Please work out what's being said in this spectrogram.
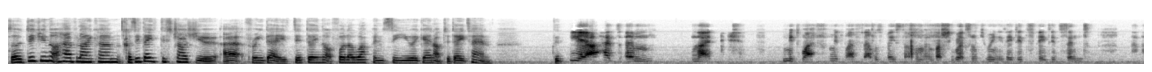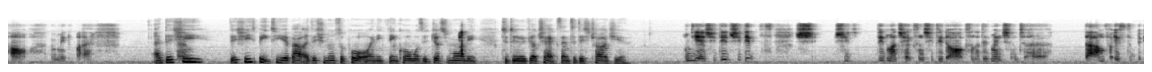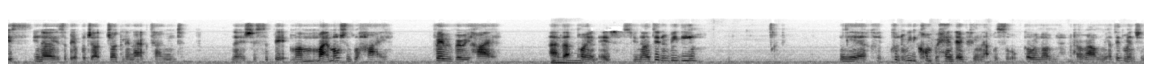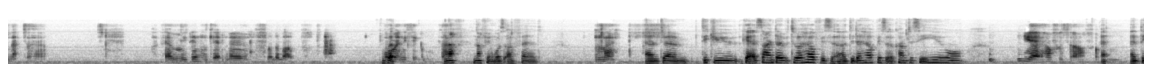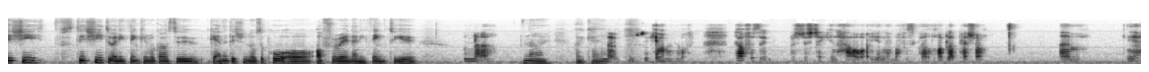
So did you not have like um? Because if they discharged you at three days, did they not follow up and see you again up to day ten? Did... Yeah, I had um like midwife, midwife that was based at home, but she works in the community. They did they did send out a midwife. And did she did she speak to you about additional support or anything, or was it just morely to do with your checks and to discharge you? Yeah, she did. She did. She she did my checks and she did ask, and I did mention to her that I'm. It's it's you know it's a bit of a juggling act, and you know, it's just a bit. My my emotions were high, very very high, at that point. It's you know I didn't really, yeah, couldn't really comprehend everything that was sort of going on around me. I did mention that to her. Um, we didn't get no follow up or But anything. Like noth- nothing was offered. No. And um, did you get assigned over to a health visitor? Did a health visitor come to see you, or Yeah, health herself. Uh, and did she did she do anything in regards to getting additional support or offering anything to you? No, No. Okay. no. Just checking my health. Health was, was just checking how you know my physical health, my blood pressure. Um, yeah.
